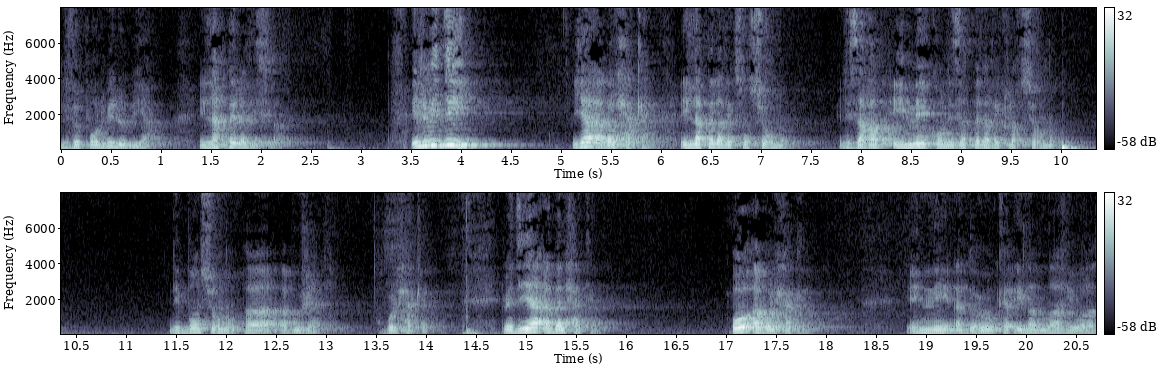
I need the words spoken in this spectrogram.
Il veut pour lui le bien. Il l'appelle à l'islam. Il lui dit Ya Abul Hakam. Il l'appelle avec son surnom. Les Arabes aimaient qu'on les appelle avec leur surnom. Les bons surnoms, pas Abu Jahl. Abu Hakam. Il lui dit Ya Abul Hakam. Ô Abu Hakam. Inni wa.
